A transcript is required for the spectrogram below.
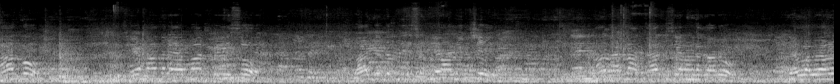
నాకు హేమాంధ్ర ఎంఆర్పిఎస్ బాధ్యతలు తీసుకున్న కాడి నుంచి మా అన్న కాళీశ్వరణ గారు ఎవరివేళ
